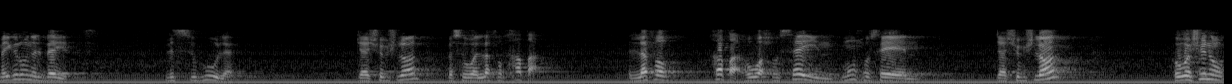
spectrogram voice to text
ما يقولون البيت للسهولة. جاي شوف شلون؟ بس هو اللفظ خطأ. اللفظ خطأ. هو حسين مو حسين. جاي شوف شلون؟ هو شنو؟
